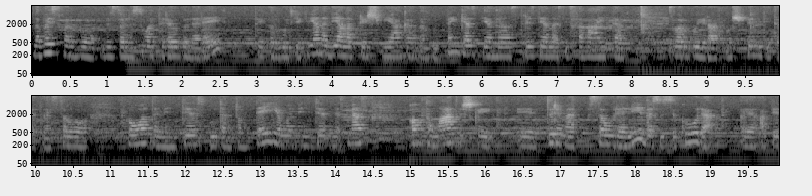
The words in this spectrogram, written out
Labai svarbu vizualizuoti reguliariai, tai galbūt kiekvieną dieną prieš miegą, galbūt penkias dienas, tris dienas į savaitę. Svarbu yra užpildyti tą savo protą, mintis, būtent tom teigiamą mintim, nes mes automatiškai e, turime savo realybę susikūrę e, apie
